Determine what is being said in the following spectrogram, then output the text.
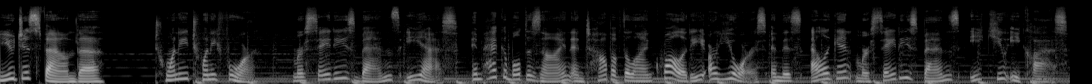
You just found the 2024 Mercedes-Benz ES. Impeccable design and top-of-the-line quality are yours in this elegant Mercedes-Benz EQE-Class.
